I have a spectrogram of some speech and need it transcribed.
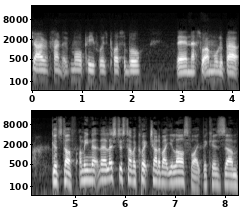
show in front of more people as possible, then that's what I'm all about. Good stuff. I mean, uh, let's just have a quick chat about your last fight because um,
